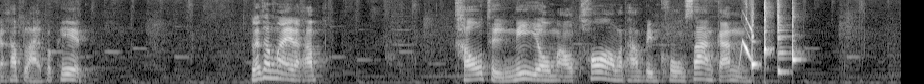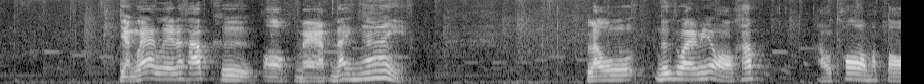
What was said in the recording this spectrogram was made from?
นะครับ หลายประเภท แล้วทำไมล่ะครับเขาถึงนิยมเอาท่อมาทำเป็นโครงสร้างกัน อย่างแรกเลยนะครับคือออกแบบได้ง่าย เรานึกอะไรไม่ออกครับ เอาท่อมาต่อ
